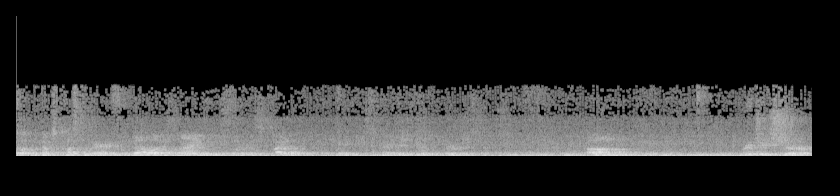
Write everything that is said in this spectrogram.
what becomes customary for Bell as language for his title Um, Richard Sher,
